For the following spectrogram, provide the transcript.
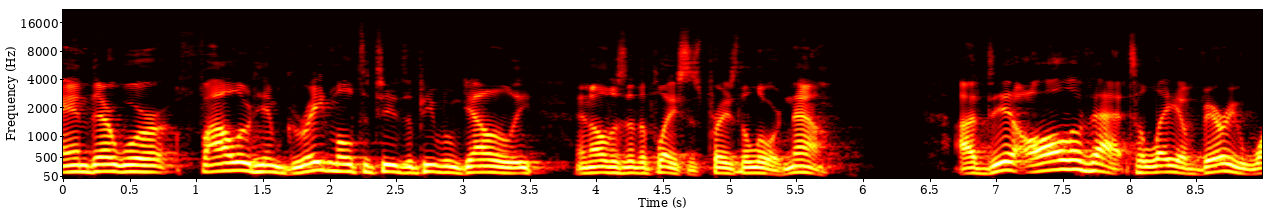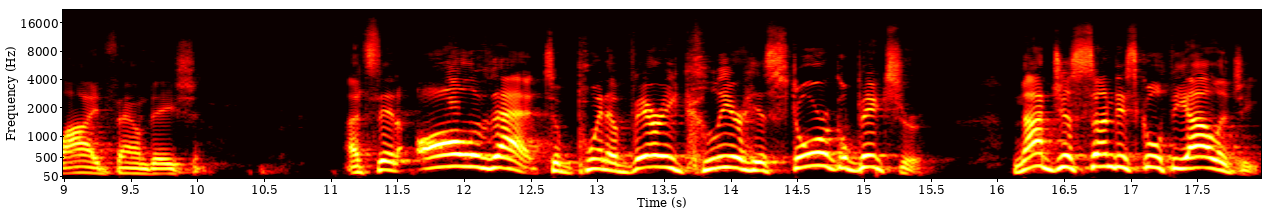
And there were followed him great multitudes of people from Galilee and all those other places. Praise the Lord. Now, I did all of that to lay a very wide foundation. I said all of that to point a very clear historical picture, not just Sunday school theology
